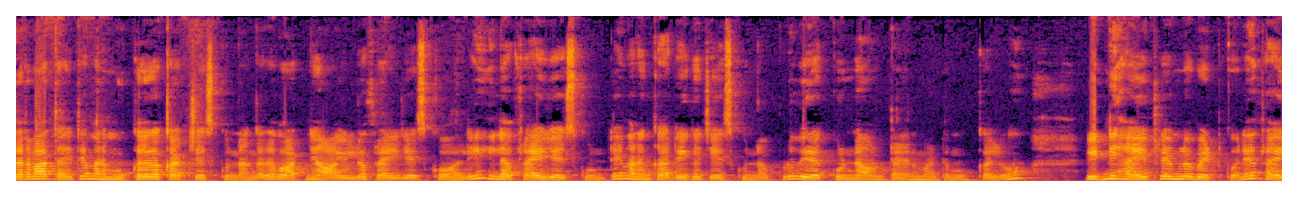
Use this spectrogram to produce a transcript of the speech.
తర్వాత అయితే మనం ముక్కలుగా కట్ చేసుకున్నాం కదా వాటిని ఆయిల్లో ఫ్రై చేసుకోవాలి. ఇలా ఫ్రై చేసుకుంటే మనం కర్రీగా చేసుకున్నప్పుడు విరగకుండా ఉంటాయన్నమాట ముక్కలు. వీటిని హై ఫ్లేమ్లో పెట్టుకొని ఫ్రై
